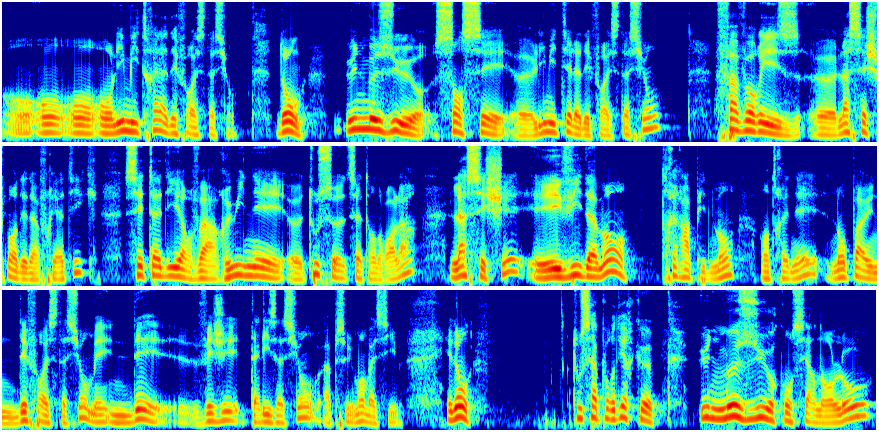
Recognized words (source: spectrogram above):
on, limiterait la déforestation. Donc, une mesure censée euh, limiter la déforestation favorise euh, l'assèchement des nappes phréatiques, c'est-à-dire va ruiner euh, tout cet endroit-là, l'assécher et évidemment très rapidement entraîner non pas une déforestation, mais une dévégétalisation absolument massive. Et donc, tout ça pour dire que une mesure concernant l'eau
